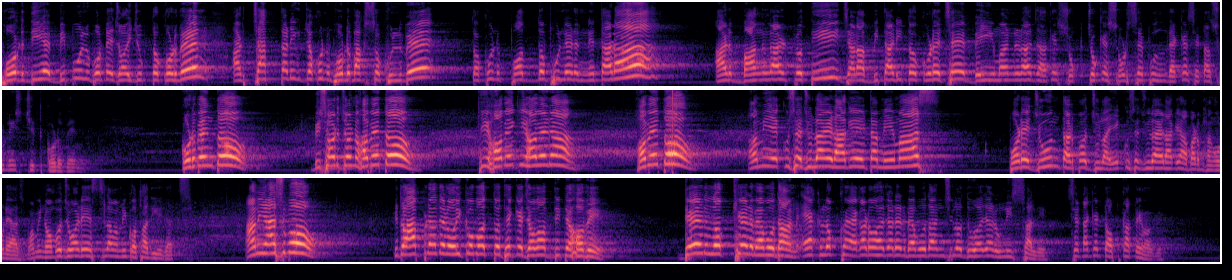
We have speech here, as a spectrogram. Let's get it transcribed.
ভোট দিয়ে বিপুল ভোটে জয়যুক্ত করবেন। আর চার তারিখ যখন ভোট বাক্স খুলবে, তখন পদ্ম ফুলের নেতারা আর বাংলার প্রতি যারা বিতাড়িত করেছে, বেঈমানরা যাকে চোখে সর্ষে ফুল দেখে সেটা সুনিশ্চিত করবেন। করবেন তো? বিসর্জন হবে তো? কি হবে কি হবে না? হবে তো? আমি একুশে জুলাইয়ের আগে এটা মে মাস পরে জুন, তারপর জুলাই, একুশে জুলাইয়ের আগে আবার ভাঙড়ে আসব। আমি নবজোয়ারে এসেছিলাম, আমি কথা দিয়ে যাচ্ছি। আমি আসব, কিন্তু আপনাদের ঐক্যবদ্ধ থেকে জবাব দিতে হবে। দেড় লক্ষের ব্যবধান, এক লক্ষ এগারো হাজারের ব্যবধান ছিল দু হাজার উনিশ সালে। সেটাকে টপকাতে হবে।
